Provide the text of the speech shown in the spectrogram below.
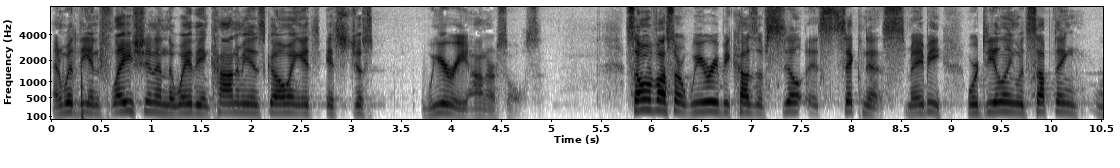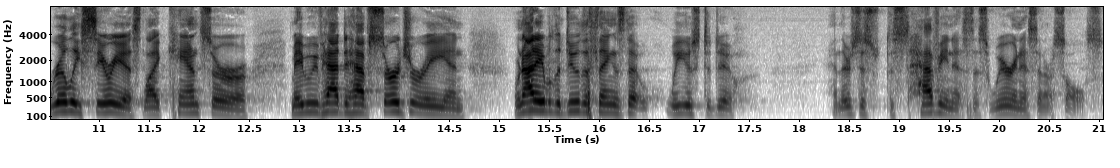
And with the inflation and the way the economy is going, it's, it's just weary on our souls. Some of us are weary because of sickness. Maybe we're dealing with something really serious like cancer or Maybe we've had to have surgery and we're not able to do the things that we used to do. And there's just this heaviness, this weariness in our souls.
